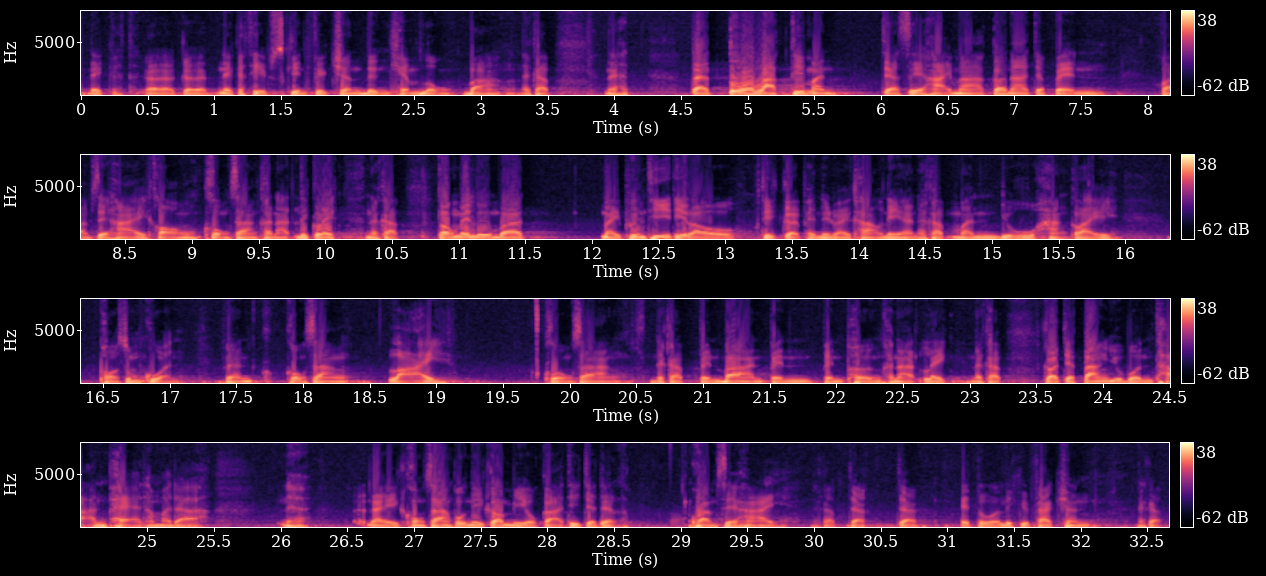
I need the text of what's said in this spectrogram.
เอ่อเกิด negative skin friction ดึงเข็มลงบ้างนะครับนะฮะแต่ตัวหลักที่มันจะเสียหายมากก็น่าจะเป็นความเสียหายของโครงสร้างขนาดเล็กๆนะครับต้องไม่ลืมว่าในพื้นที่ที่เราที่เกิดแผ่นดินไหวข่าวนี้นะครับมันอยู่ห่างไกล พอสมควร เพราะฉะนั้นโครงสร้างหลายโครงสร้างนะครับเป็นบ้านเป็นเป็นเพิงขนาดเล็กนะครับ ก็จะตั้งอยู่บนฐานแผ่ธรรมดานะในโครงสร้างพวกนี้ก็มีโอกาสที่จะได้ความเสียหายนะครับจากจากไอตัว liquefaction นะครับ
